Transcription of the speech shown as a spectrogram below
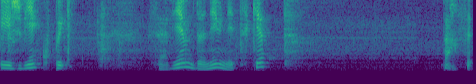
Et je viens couper. Ça vient me donner une étiquette parfaite.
